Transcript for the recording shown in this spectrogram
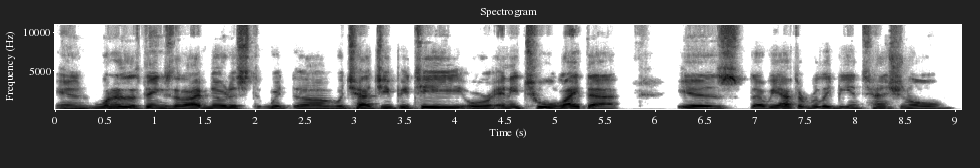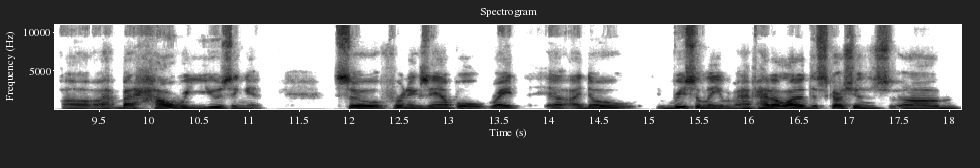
And one of the things that I've noticed with uh, with Chat GPT or any tool like that is that we have to really be intentional uh, about how we're using it. So, for an example, right, uh, I know recently I've had a lot of discussions um,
